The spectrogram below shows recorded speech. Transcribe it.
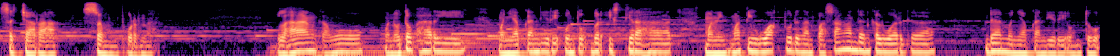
secara sempurna. Lahan kamu menutup hari, menyiapkan diri untuk beristirahat, menikmati waktu dengan pasangan dan keluarga, dan menyiapkan diri untuk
